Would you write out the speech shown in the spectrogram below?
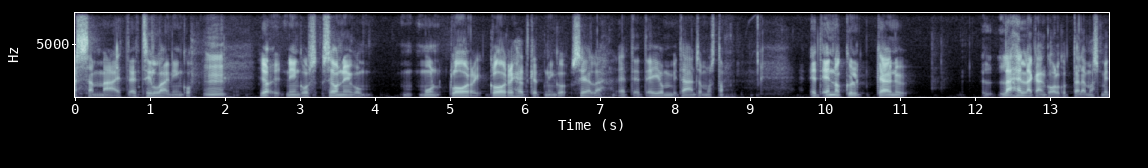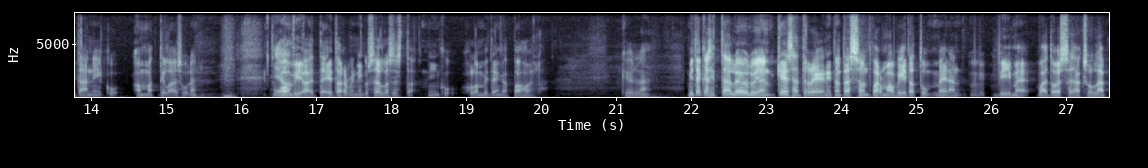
SM, että et sillä niin kuin, Mm. jo, niin kuin, se on niin kuin mun glory, glory-hetket niin siellä, että et ei ole mitään semmoista, että en ole kyllä käynyt lähelläkään kolkuttelemassa mitään niin kuin ammattilaisuuden Joo, ovia, että ei tarvi niin kuin sellaisesta niin kuin olla mitenkään pahoilla. kyllä. Mitä käsittää löylyjen kesätreenit? No tässä on varmaan viitattu meidän vi- viime vai toissa jakson läp,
